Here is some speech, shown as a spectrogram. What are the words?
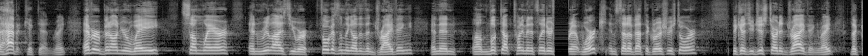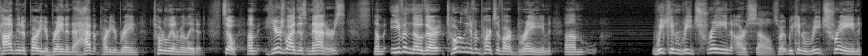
the habit kicked in, right? Ever been on your way somewhere and realized you were focused on something other than driving and then um, looked up 20 minutes later were at work instead of at the grocery store? because you just started driving, right? The cognitive part of your brain and the habit part of your brain, totally unrelated. So um, here's why this matters. Um, even though they're totally different parts of our brain, um, we can retrain ourselves, right? We can retrain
